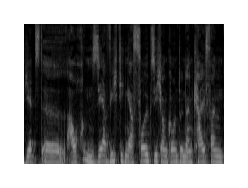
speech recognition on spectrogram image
jetzt äh, auch einen sehr wichtigen Erfolg sichern konnte und dann Kai van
